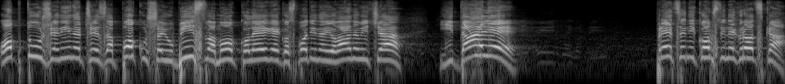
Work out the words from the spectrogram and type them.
optužen inače za pokušaj ubistva mog kolege gospodina Jovanovića i dalje predsednik opštine Grodska,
